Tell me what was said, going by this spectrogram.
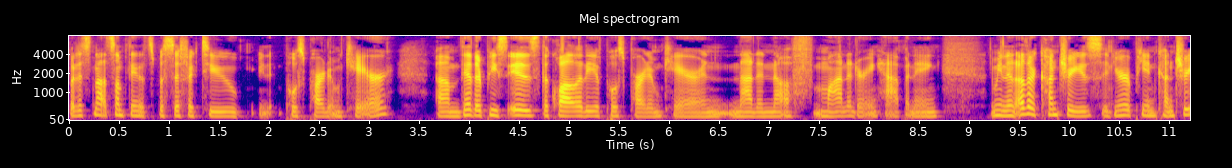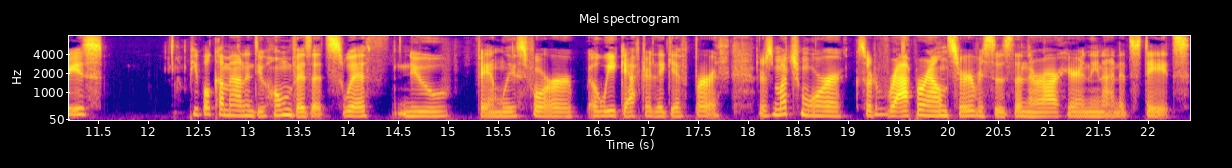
but it's not something that's specific to you know, postpartum care. Um, the other piece is the quality of postpartum care and not enough monitoring happening. I mean, in other countries, in European countries, people come out and do home visits with new families for a week after they give birth. There's much more sort of wraparound services than there are here in the United States.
